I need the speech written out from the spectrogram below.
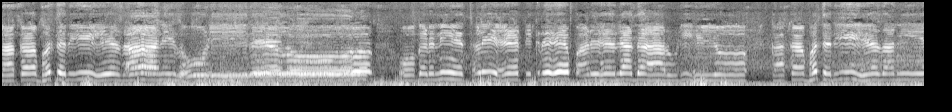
કાકા ભતરી રાની જોડી રેલો ઓગણની થળી ટીકરે પાડે લ્યા દારૂડીઓ. કાકા ભતરી રાની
